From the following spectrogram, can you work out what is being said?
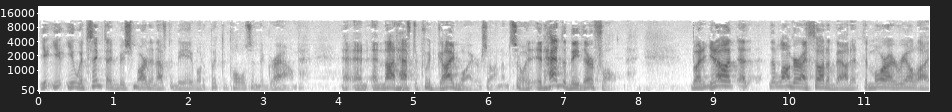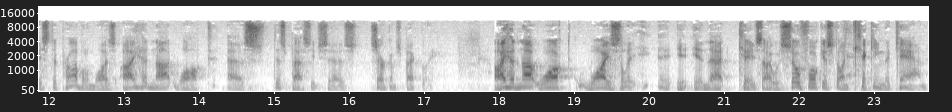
You, you, you, would think they'd be smart enough to be able to put the poles in the ground and, and not have to put guide wires on them. So it, it had to be their fault. But you know, uh, the longer I thought about it, the more I realized the problem was I had not walked, as this passage says, circumspectly. I had not walked wisely in that case. I was so focused on kicking the can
